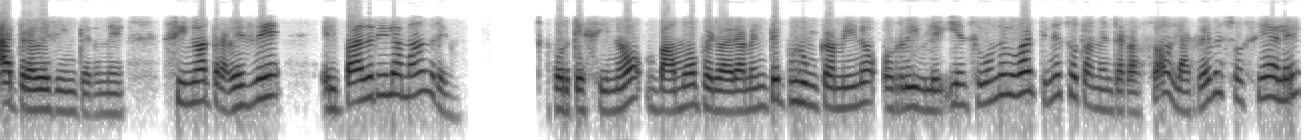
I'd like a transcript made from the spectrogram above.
a través de Internet, sino a través de el padre y la madre porque si no, vamos verdaderamente por un camino horrible. Y en segundo lugar, tienes totalmente razón, las redes sociales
